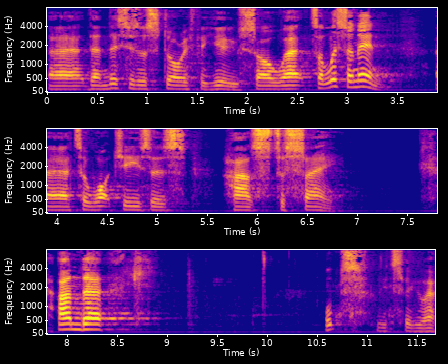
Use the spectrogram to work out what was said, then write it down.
uh, then this is a story for you. So, uh, to listen in uh, to what Jesus has to say. And, uh, oops, need to, uh,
